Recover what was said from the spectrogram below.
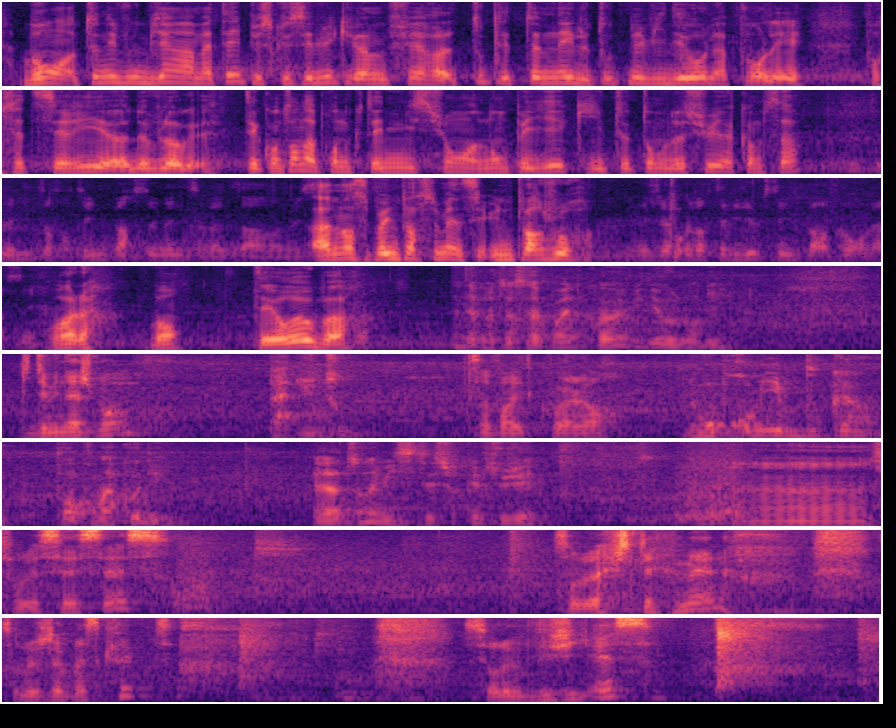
Bon, tenez-vous bien à Matei puisque c'est lui qui va me faire euh, toutes les thumbnails de toutes mes vidéos là pour, les, pour cette série euh, de vlogs. T'es content d'apprendre que t'as une mission euh, non payée qui te tombe dessus là comme ça? Tu dit t'en sortais une par semaine ce matin. Non, mais c'est- Ah non, c'est pas une par semaine, c'est une par jour. J'ai appris dans ta vidéo que c'était une par jour, merci. Voilà. Bon, t'es heureux ou pas? D'après toi, ça va parler de quoi ma vidéo aujourd'hui? Du déménagement? Pas du tout. Ça parlait de quoi alors? De mon premier bouquin pour apprendre à coder. Et à ton avis, c'était sur quel sujet? Euh, Sur le CSS Sur le HTML Sur le JavaScript? Sur le VJS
